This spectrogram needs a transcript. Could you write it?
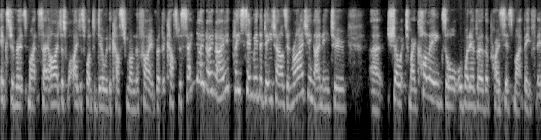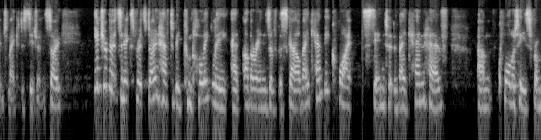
extroverts might say, "Oh, I just I just want to deal with the customer on the phone," but the customer's saying, "No, no, no. Please send me the details in writing. I need to uh, show it to my colleagues or, or whatever the process might be for them to make a decision." So. Introverts and extroverts don't have to be completely at other ends of the scale. They can be quite centered. They can have um, qualities from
